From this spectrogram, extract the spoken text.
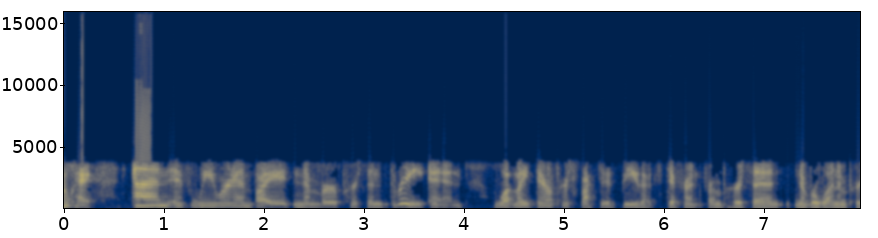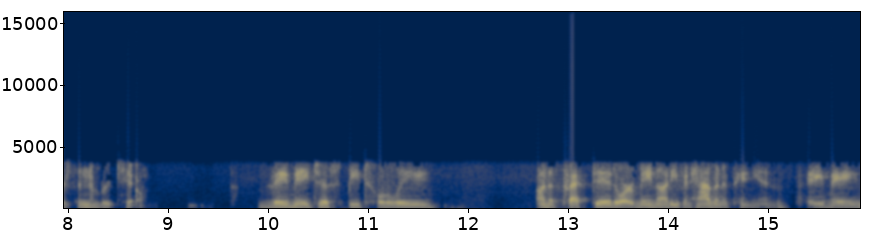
Okay. And if we were to invite number person three in, what might their perspective be that's different from person number one and person number two? They may just be totally unaffected or may not even have an opinion. They may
